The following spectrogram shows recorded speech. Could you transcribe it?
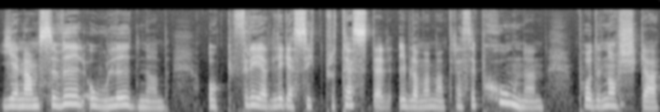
Genom civil olydnad och fredliga sittprotester i bland annat receptionen på det norska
